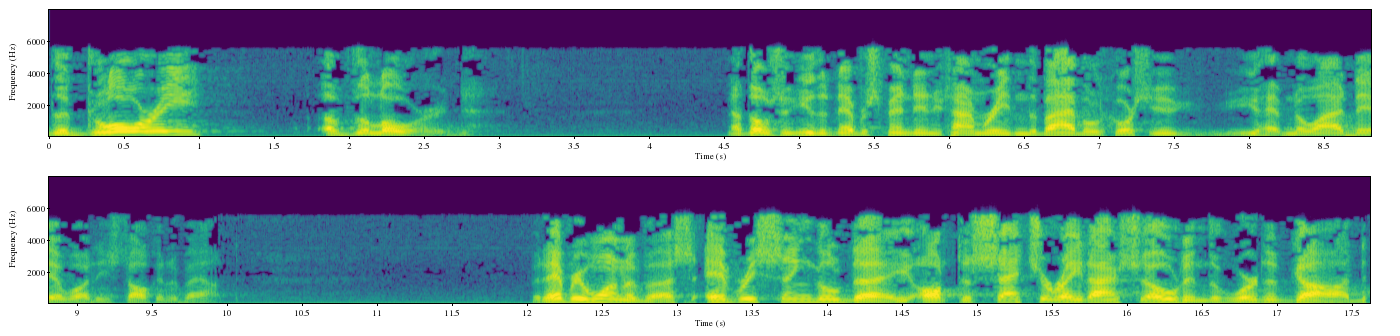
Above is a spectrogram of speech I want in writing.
the glory of the Lord. Now, those of you that never spend any time reading the Bible, of course, you, you have no idea what he's talking about. But every one of us, every single day, ought to saturate our soul in the Word of God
